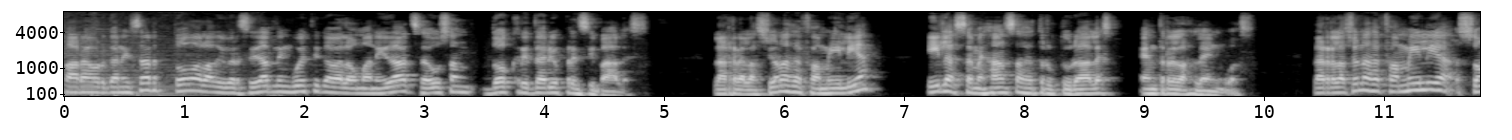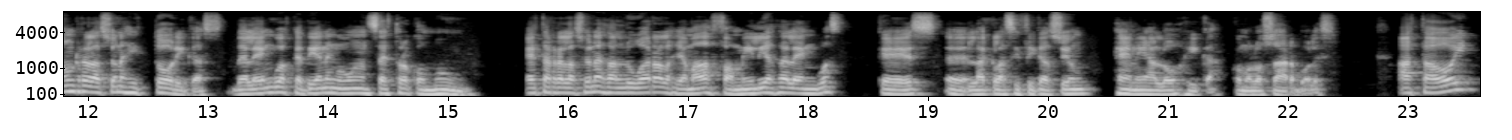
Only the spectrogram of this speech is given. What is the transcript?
Para organizar toda la diversidad lingüística de la humanidad se usan dos criterios principales, las relaciones de familia y las semejanzas estructurales entre las lenguas. Las relaciones de familia son relaciones históricas de lenguas que tienen un ancestro común. Estas relaciones dan lugar a las llamadas familias de lenguas, que es eh, la clasificación genealógica, como los árboles. Hasta hoy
